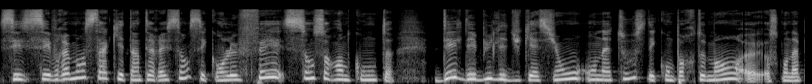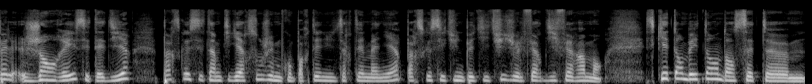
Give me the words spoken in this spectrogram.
C'est vraiment ça qui est intéressant, c'est qu'on le fait sans s'en rendre compte. Dès le début de l'éducation, on a tous des comportements, euh, ce qu'on appelle genrés, c'est-à-dire parce que c'est un petit garçon, je vais me comporter d'une certaine manière, parce que c'est une petite fille, je vais le faire différemment. Ce qui est embêtant dans cet euh,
